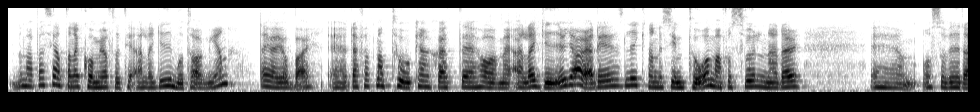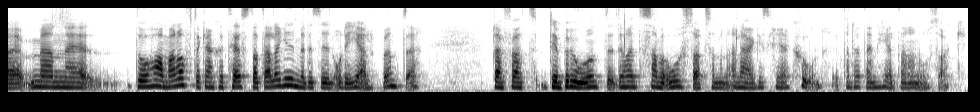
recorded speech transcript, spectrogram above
de här patienterna kommer ofta till allergimottagningen där jag jobbar. Eh, därför att man tror kanske att det har med allergi att göra. Det är liknande symptom, man får svullnader ehm, och så vidare. Men eh, då har man ofta kanske testat allergimedicin och det hjälper inte. Därför att det, beror inte, det har inte samma orsak som en allergisk reaktion utan detta är en helt annan orsak.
